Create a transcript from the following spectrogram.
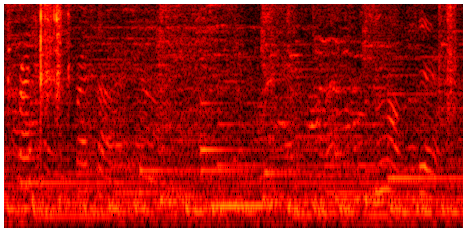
Espresso. Espresso. Oh, yeah.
